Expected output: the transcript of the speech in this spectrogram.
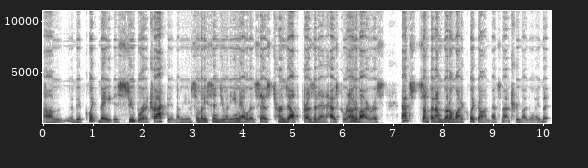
um, the clickbait is super attractive. I mean, if somebody sends you an email that says, turns out the president has coronavirus, that's something I'm going to want to click on. That's not true, by the way, but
